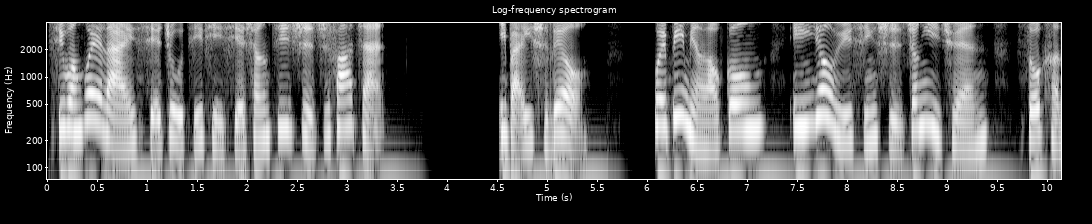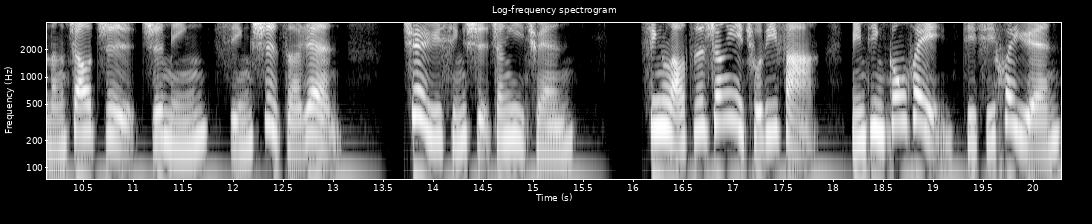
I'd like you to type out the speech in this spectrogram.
希望未来协助集体协商机制之发展。一百一十六，为避免劳工因囿于行使争议权所可能招致之名刑事责任，却于行使争议权。新劳资争议处理法明定，工会及其会员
